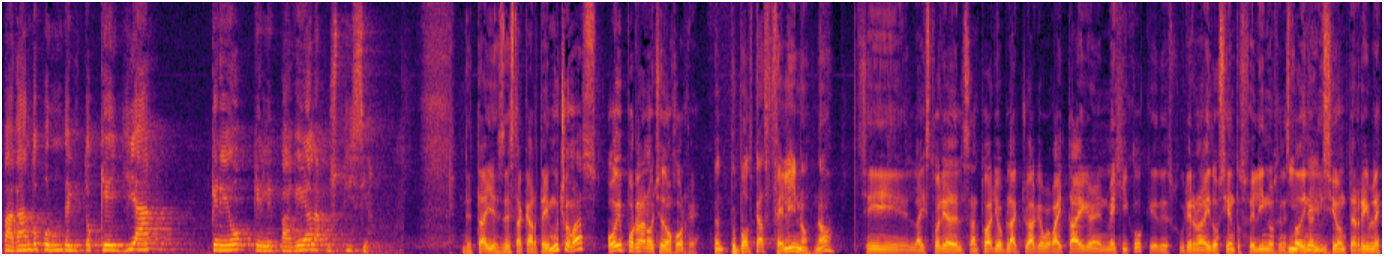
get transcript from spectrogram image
pagando por un delito que ya creo que le pagué a la justicia. Detalles de esta carta y mucho más hoy por la noche, don Jorge. Tu podcast felino, ¿no? Sí, la historia del santuario Black Jaguar White Tiger en México, que descubrieron ahí 200 felinos en estado de inanición terrible.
